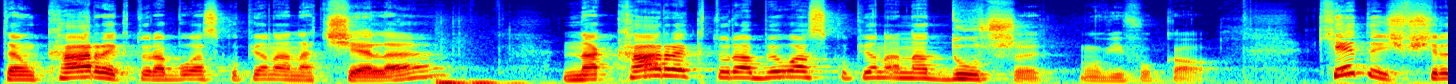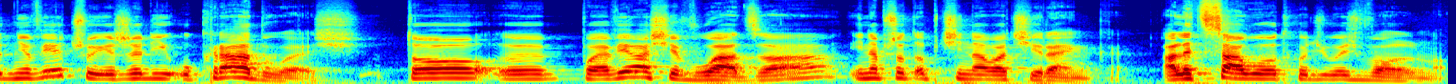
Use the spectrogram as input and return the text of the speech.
tę karę, która była skupiona na ciele, na karę, która była skupiona na duszy, mówi Foucault. Kiedyś w średniowieczu, jeżeli ukradłeś, to y, pojawiała się władza i na przykład obcinała ci rękę, ale cały odchodziłeś wolno.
